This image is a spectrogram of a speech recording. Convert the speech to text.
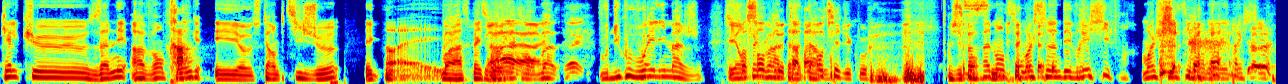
quelques années avant Ah. Pong et c'était un petit jeu. Et Ouais. voilà, Space War. Ah. Bah, ouais. vous, du coup, vous voyez l'image. Et en fait, 62, voilà, t'as pas menti du coup. j'ai pas pas menti, moi je te donne des vrais chiffres. Moi je suis donner des vrais chiffres.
